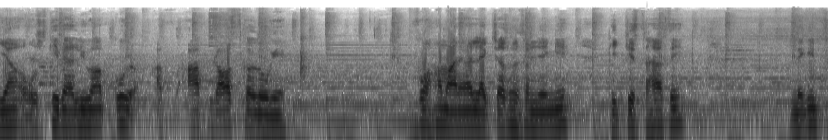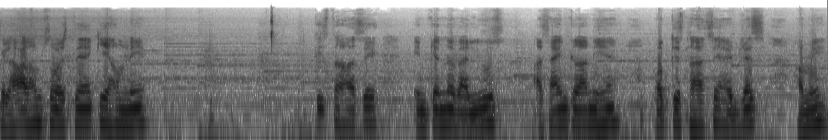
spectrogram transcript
या उसकी वैल्यू आपको आप, आप लॉस कर दोगे वो हम आने वाले लेक्चर्स में समझेंगे कि किस तरह से। लेकिन फ़िलहाल हम समझते हैं कि हमने किस तरह से इनके अंदर वैल्यूज़ असाइन करानी है और किस तरह से एड्रेस हमें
